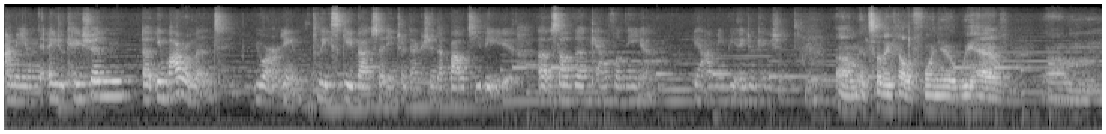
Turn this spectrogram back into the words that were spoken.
I mean education uh, environment you are in? Please give us an introduction about the uh, Southern California. Yeah, I mean the education. Um, in Southern California, we have. Um,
